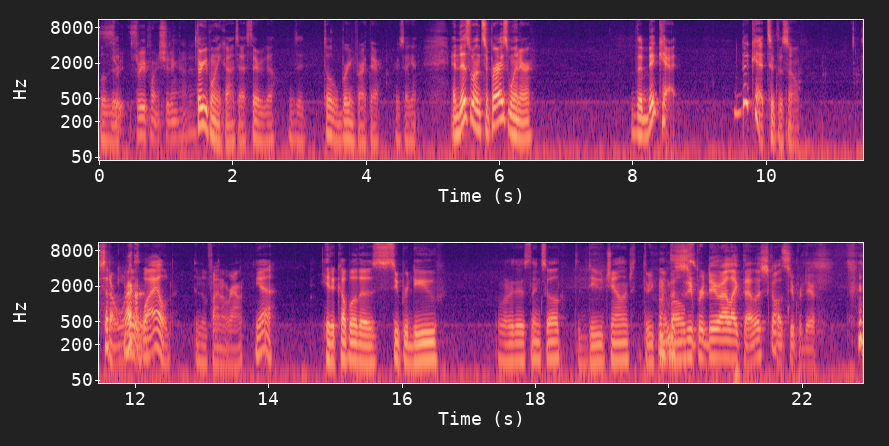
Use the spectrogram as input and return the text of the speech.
what was Three, it? three point shooting contest. Three point contest. There we go. It was a total brain fart there for a second. And this one, surprise winner, the Big Cat. The Big Cat took this home. Set a record. wild in the final round. Yeah, hit a couple of those super do. What are those things called? The do challenge, the three point balls. super do. I like that. Let's just call it super do.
